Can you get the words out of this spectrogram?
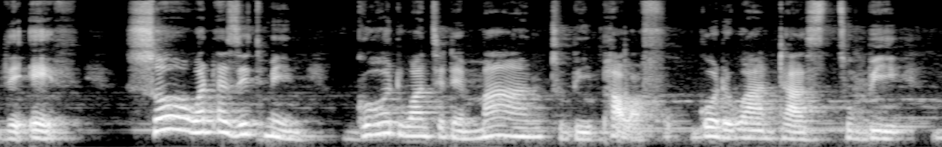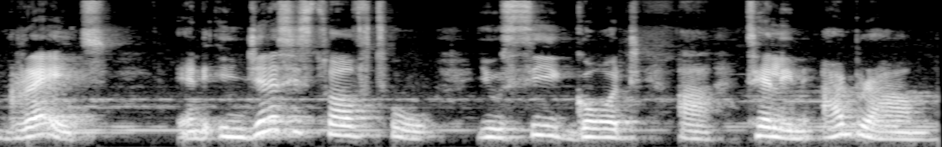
the earth. So what does it mean? God wanted a man to be powerful. God wants us to be great. And in Genesis 12 2, you see God uh, telling Abraham,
